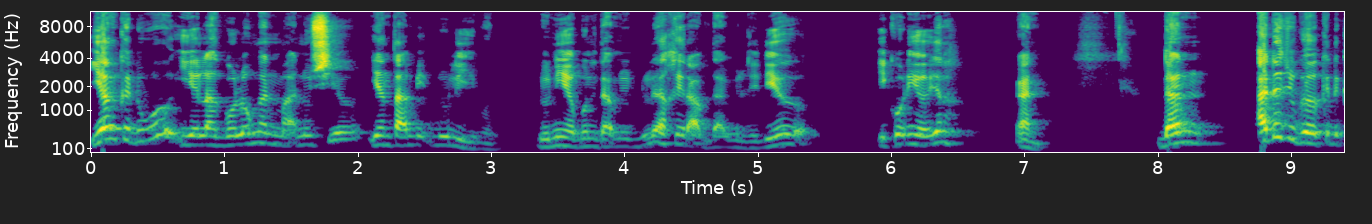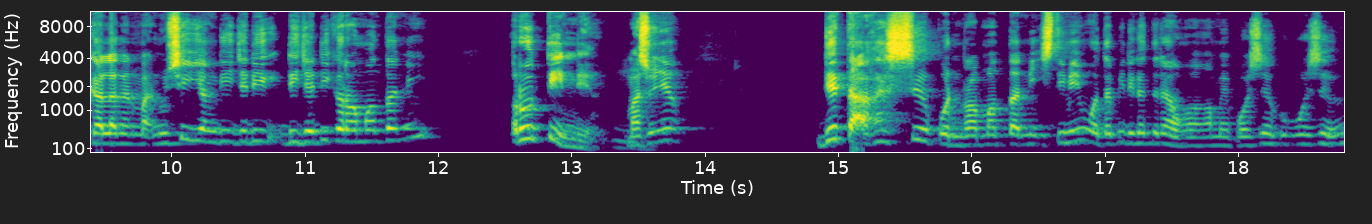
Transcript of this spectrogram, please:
Yang kedua ialah golongan manusia yang tak ambil peduli pun. Dunia pun tak ambil peduli, akhirat pun tak ambil peduli. Dia ikut dia je lah. Kan? Dan ada juga kalangan manusia yang dia jadi dijadikan Ramadan ni rutin dia. Hmm. Maksudnya dia tak rasa pun Ramadan ni istimewa tapi dia kata dah orang ramai puasa aku puasa.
